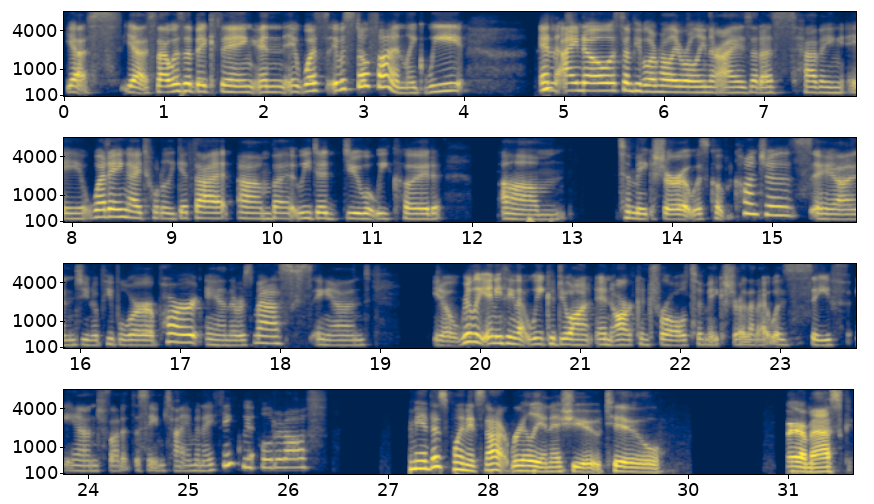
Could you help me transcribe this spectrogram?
Yes, yes, that was a big thing, and it was it was still fun. Like we, and I know some people are probably rolling their eyes at us having a wedding. I totally get that, um, but we did do what we could um, to make sure it was COVID conscious, and you know people were apart, and there was masks, and you know really anything that we could do on in our control to make sure that it was safe and fun at the same time. And I think we pulled it off. I mean, at this point, it's not really an issue to wear a mask.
